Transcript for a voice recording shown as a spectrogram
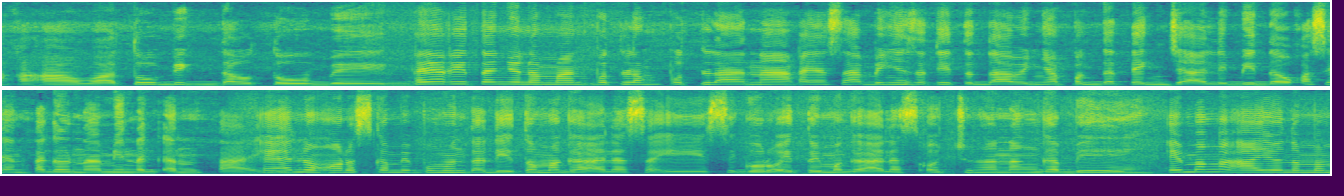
nakakaawa. Tubig daw, tubig. Kaya kita nyo naman, putlang-putla na. Kaya sabi niya sa tito Dawin niya, pagdating Jollibee daw kasi ang tagal namin nag-antay. Eh anong oras kami pumunta dito? Mag-aalas 6. Siguro ito'y mag-aalas 8 na ng gabi. Eh mga ayaw naman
